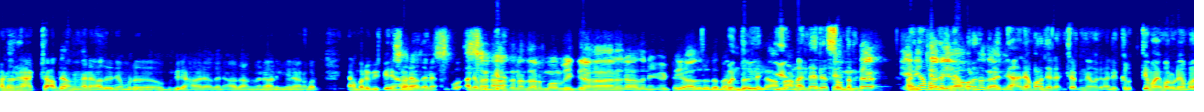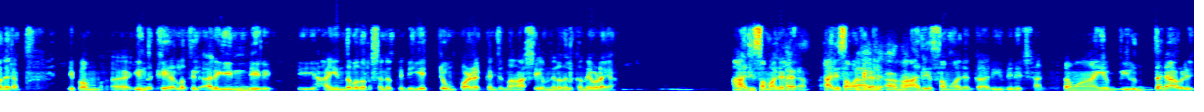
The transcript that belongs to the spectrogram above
വളരെ ആക്ഷൻ അത് അങ്ങനെ അത് നമ്മൾ വിഗ്രഹാരാധന അത് അങ്ങനെയാണ് ഇങ്ങനെയാണ് ഞാൻ പറയും വിഗ്രഹാരാധന അല്ല വിഗ്രഹ സനാതന ധർമ്മം വിഗ്രഹാരാധനയായിട്ട് യാതൊരു ബന്ധമില്ല. ഞാൻ ഞാൻ പറഞ്ഞുതരാം. ചേട്ടന് അതിന് കൃത്യമായ മറുപടി ഞാൻ പറഞ്ഞുതരാം. ഇപ്പം ഇന്ന് കേരളത്തിൽ അല്ലെങ്കിൽ ഇന്ത്യയിൽ ഈ ഹൈന്ദവ ദർശനത്തിന്റെ ഏറ്റവും പഴക്കം ചെന്ന ആശയം നിലനിൽക്കുന്ന എവിടെയാ? ആര്യ സമാജക്കാരാണ്. ആര്യ സമാജക്കാരാണ്. ആര്യ സമാജക്കാർ ഇതിന് ശക്തമായ വിരുദ്ധനവര്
